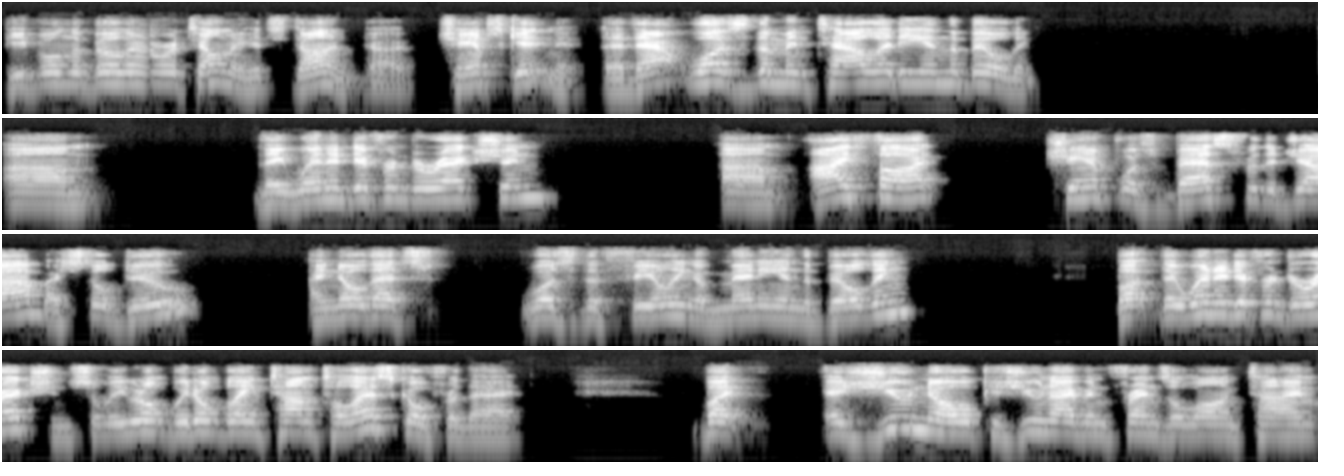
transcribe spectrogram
people in the building were telling me it's done. Uh, Champ's getting it. That was the mentality in the building. Um, they went a different direction. Um, I thought Champ was best for the job. I still do. I know that's was the feeling of many in the building, but they went a different direction. So we don't we don't blame Tom Telesco for that. But as you know, because you and I have been friends a long time,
